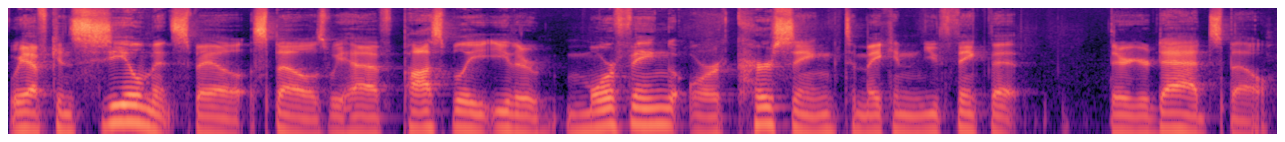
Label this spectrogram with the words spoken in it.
We have concealment spell spells. We have possibly either morphing or cursing to making you think that they're your dad spell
